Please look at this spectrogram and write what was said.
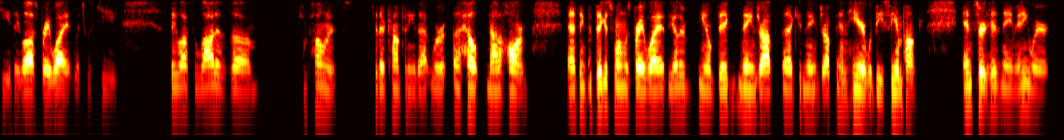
key. They lost Bray Wyatt, which was key. They lost a lot of um, components to their company that were a help, not a harm. And I think the biggest one was Bray Wyatt. The other, you know, big name drop that I could name drop in here would be CM Punk. Insert his name anywhere,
